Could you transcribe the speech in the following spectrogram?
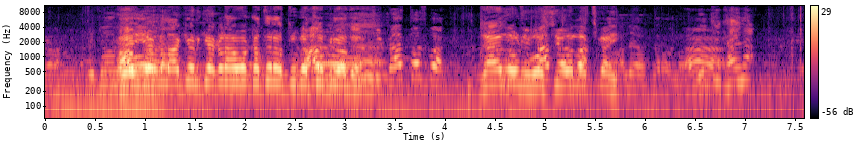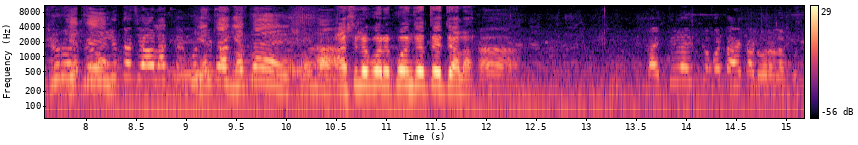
काय? एक लाखेल केकडा हवा कचरा तू कसा खातोच बघ जाय जोडी हो काही. इथंच यावं लागतंय. कुठे असले गोरे कोण देते त्याला? ढोराला कुठे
